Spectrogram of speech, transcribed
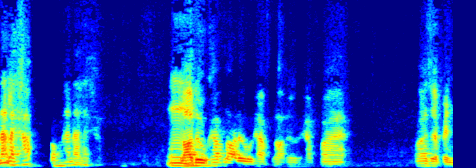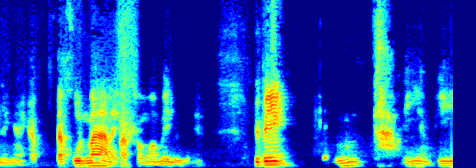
นั่นแหละครับประมาณนั่นแหละครับมรอดูครับรอดูครับรอดูครับว่า ว่าจะเป็นยังไงครับ แต่คุ้นมากเลยครับคำว่าไม่รู้เนี่ยพี่ปิ๊กเห็ นข่าวนี้ยังพี่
